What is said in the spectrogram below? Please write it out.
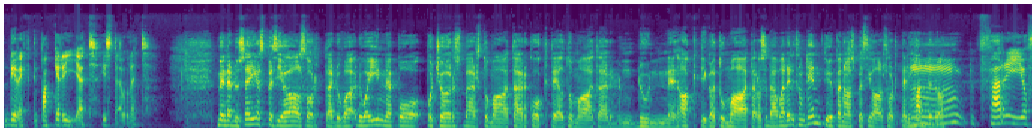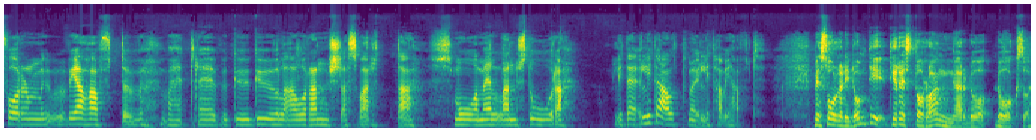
direkt till packeriet istället. Men när du säger specialsorter, du var, du var inne på, på körsbärstomater, cocktailtomater, dunneaktiga tomater och sådär. Var det liksom den typen av specialsorter ni hade då? Mm, färg och form, vi har haft vad heter det, gula, orangea, svarta, små, mellanstora. Lite, lite allt möjligt har vi haft. Men sålde ni dem till, till restauranger då, då också?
